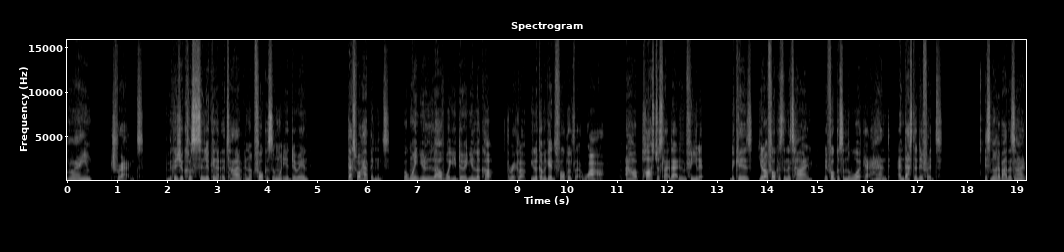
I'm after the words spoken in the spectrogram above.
time drags. And because you're constantly looking at the time and not focused on what you're doing, that's what happens. But when you love what you're doing, you look up three o'clock, you look up again, it's four o'clock, it's like, wow, an hour passed just like that, I didn't feel it. Because you're not focused on the time, you're focused on the work at hand. And that's the difference. It's not about the time.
